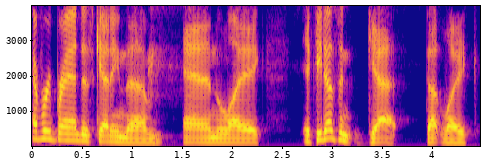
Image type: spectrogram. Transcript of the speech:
every brand is getting them. And like, if he doesn't get that, like,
